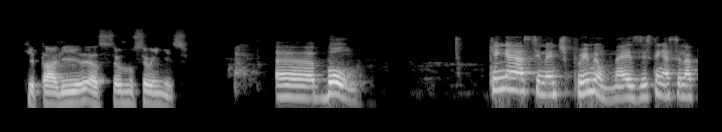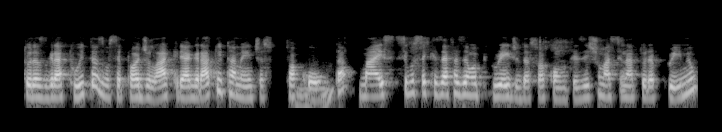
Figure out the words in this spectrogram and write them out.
que está ali é, no seu início? Uh, bom, quem é assinante premium, né, existem assinaturas gratuitas, você pode ir lá criar gratuitamente a sua uhum. conta, mas se você quiser fazer um upgrade da sua conta, existe uma assinatura premium.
